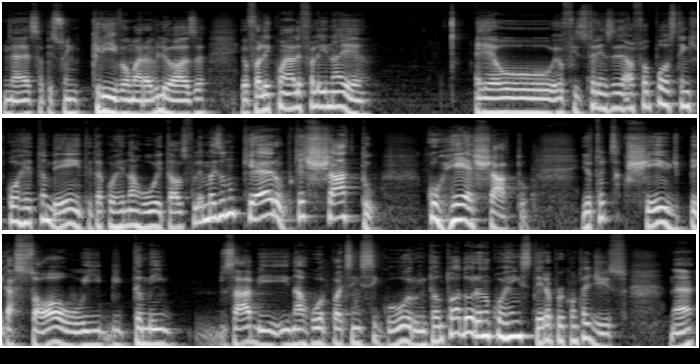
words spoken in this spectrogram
né? Essa pessoa incrível, maravilhosa. Eu falei com ela e falei, Inaê, eu, eu fiz o treino. Ela falou, pô, você tem que correr também, tentar correr na rua e tal. Eu falei, mas eu não quero, porque é chato. Correr é chato. E eu tô de saco cheio de pegar sol e, e também, sabe, e na rua pode ser inseguro. Então tô adorando correr em esteira por conta disso, né?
